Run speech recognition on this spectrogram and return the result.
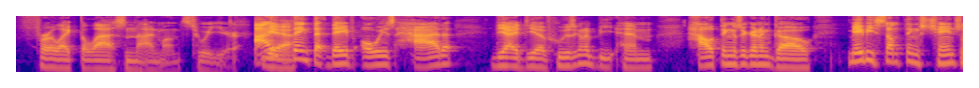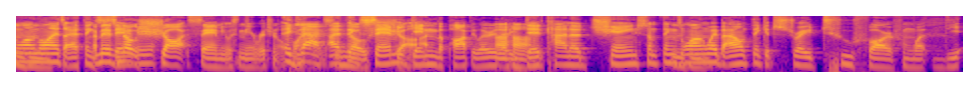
for like the last nine months to a year. I Yeah. think that they've always had the idea of who's going to beat him, how things are going to go. Maybe something's changed along the lines. I think Mm-hmm. I mean, there's no shot Sami was in the original. Exactly. I think No Sami shot. gaining the popularity that Uh-huh. he did kind of changed some things along the way, but I don't think it strayed too far from what the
